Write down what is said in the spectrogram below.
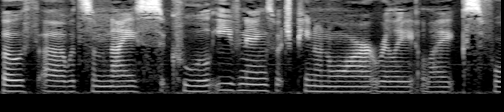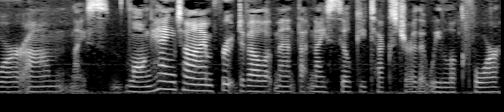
Both uh, with some nice cool evenings, which Pinot Noir really likes for um, nice long hang time, fruit development, that nice silky texture that we look for.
